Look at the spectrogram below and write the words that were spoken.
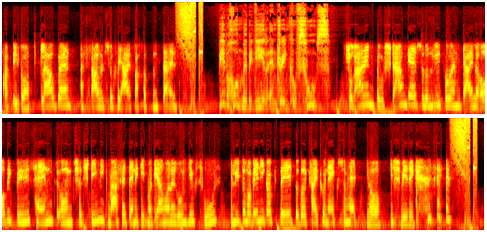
ab über. Ich glaube, als Frau ist es schon ein bisschen einfacher zum Teil. Wie bekommt man bei dir einen Drink aufs Haus? Vor allem so Stammgäste oder Leute, die einen geilen Abend bei uns haben und schon Stimmung machen, denen gibt man gerne mal eine Runde aufs Haus. Und Leute, die man weniger sieht oder keine Connection hat, ja, ist schwierig.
